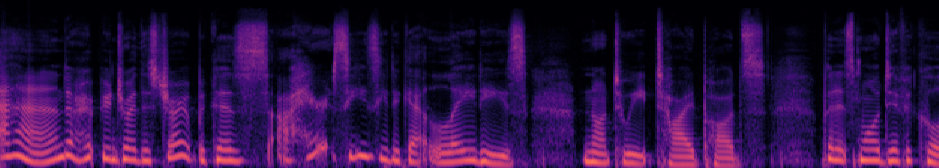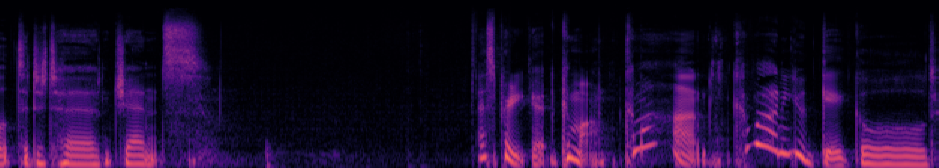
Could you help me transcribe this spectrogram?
And I hope you enjoy this joke because I hear it's easy to get ladies not to eat Tide Pods, but it's more difficult to deter gents that's pretty good. Come on, come on, come on, you giggled.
